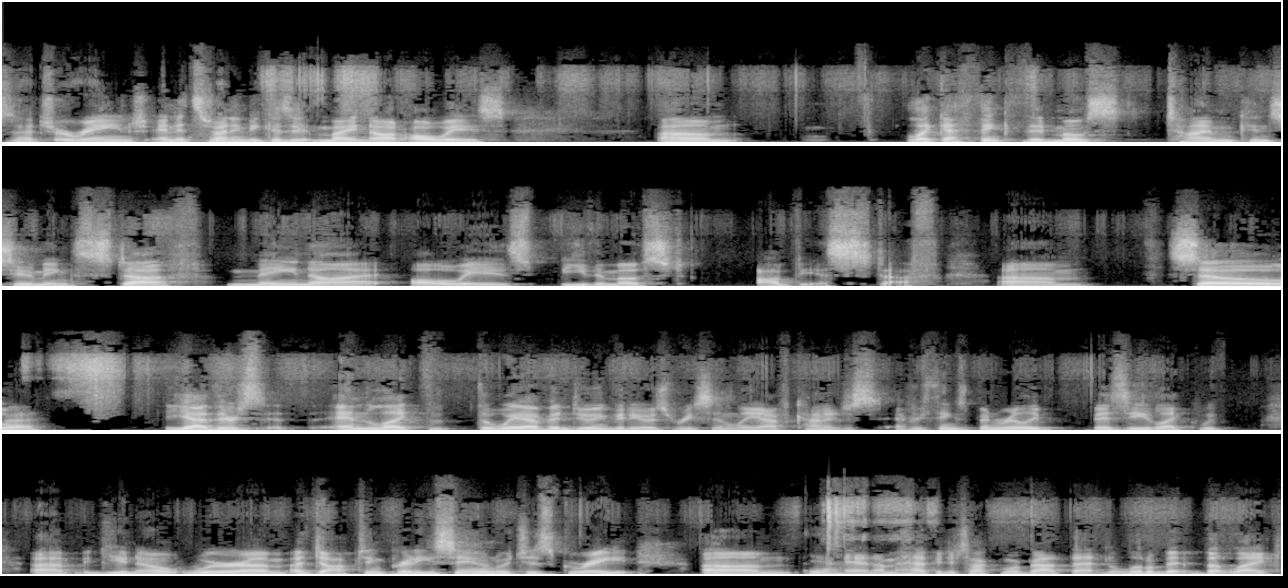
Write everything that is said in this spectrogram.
such a range, and it's funny Mhm. because it might not always, um, like I think the most time-consuming stuff may not always be the most obvious stuff. Um, so okay. yeah there's and like the, the way i've been doing videos recently i've kind of just everything's been really busy like we've um, you know we're um, adopting pretty soon which is great um, Yeah. and i'm happy to talk more about that in a little bit but like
